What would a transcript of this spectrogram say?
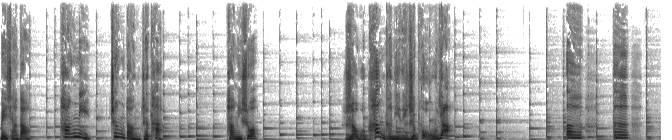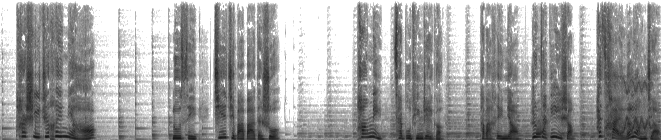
没想到，汤米。正等着他。汤米说：“让我看看你那只破乌鸦。”呃，呃，它是一只黑鸟。Lucy 结结巴巴的说：“汤米才不听这个，他把黑鸟扔在地上，还踩了两脚。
